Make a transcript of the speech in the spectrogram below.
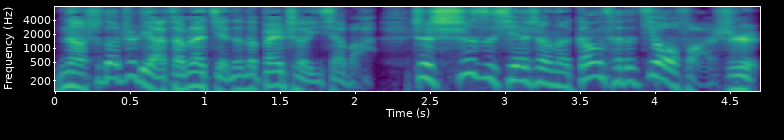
那说到这里啊，咱们来简单的掰扯一下吧。这狮子先生呢，刚才的叫法是，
